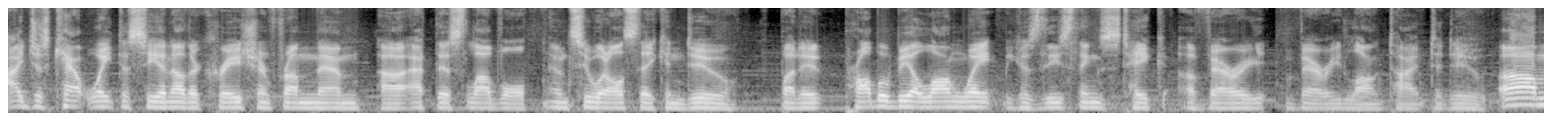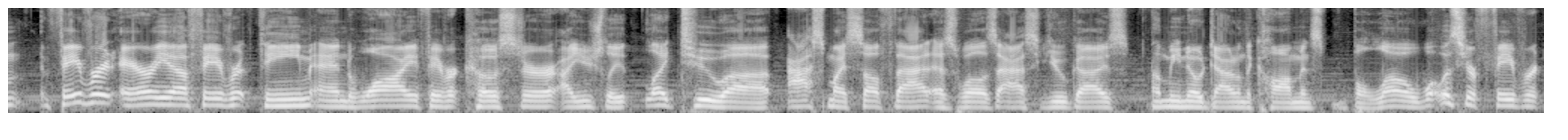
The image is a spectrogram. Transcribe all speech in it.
I just can't wait to see another creation from them uh, at this level and see what else they can do but it probably be a long wait because these things take a very, very long time to do. Um, favorite area, favorite theme, and why favorite coaster? I usually like to uh, ask myself that as well as ask you guys. Let me know down in the comments below. What was your favorite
